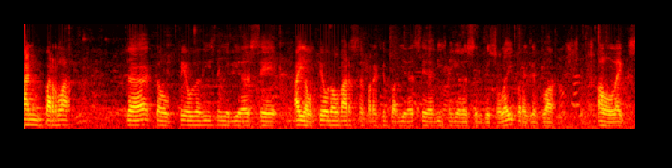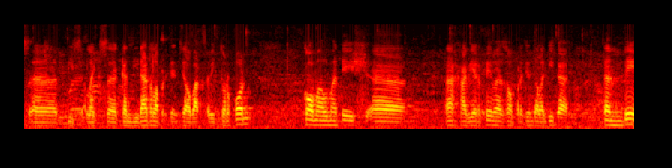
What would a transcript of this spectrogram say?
han parlat de que el CEO de Disney havia de ser... Ai, el CEO del Barça, per exemple, havia de ser de Disney o de Cirque du Soleil, per exemple, l'ex eh, candidat a la presidència del Barça, Víctor Font, com el mateix eh, Javier Tebas, el president de la Lliga, també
